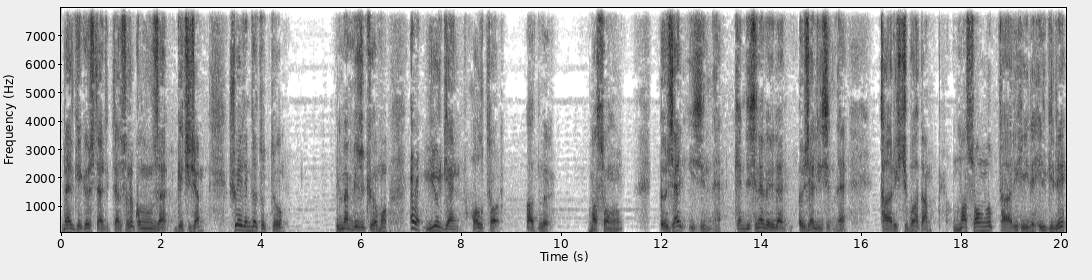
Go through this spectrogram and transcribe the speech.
belge gösterdikten sonra konunuza geçeceğim. Şu elimde tuttuğum bilmem gözüküyor mu? Evet. Jürgen Holtor adlı masonun özel izinle kendisine verilen özel izinle tarihçi bu adam masonluk tarihiyle ilgili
